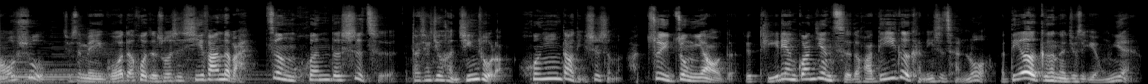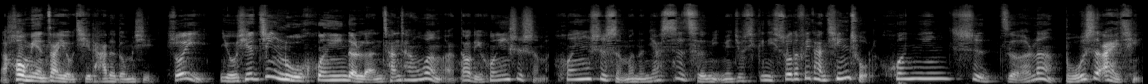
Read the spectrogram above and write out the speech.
描述，就是美国的或者说是西方的吧，证婚的誓词，大家就很清楚了，婚姻到底是什么啊？最重要的就提炼关键词的话，第一个肯定是承诺，第二个呢就是永远，啊，后面再有其他的东西。所以有些进入婚姻的人常常问啊，到底婚姻是什么？婚姻是什么？人家誓词里面就是跟你说的非常清楚了，婚姻是责任，不是爱情。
